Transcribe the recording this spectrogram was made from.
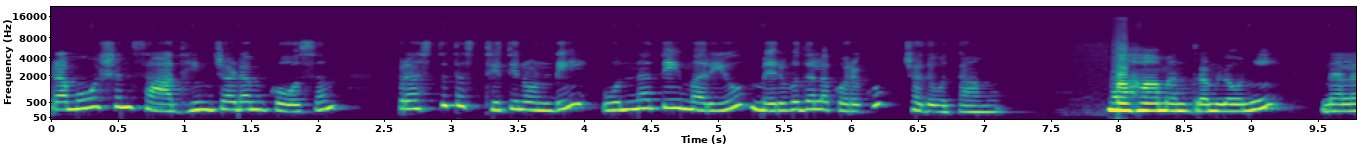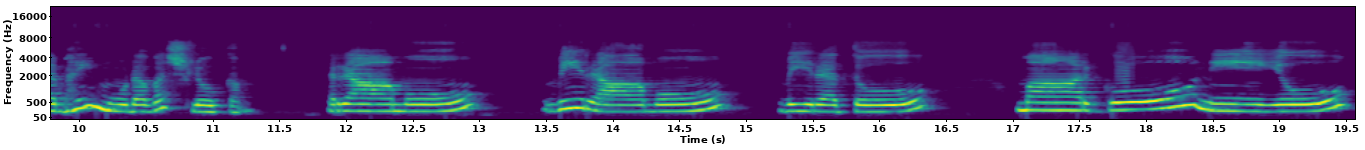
ప్రమోషన్ సాధించడం కోసం ప్రస్తుత స్థితి నుండి ఉన్నతి మరియు మెరుగుదల కొరకు చదువుతాము మహామంత్రంలోని నలభై మూడవ శ్లోకం. రామో విరామో విరతో మార్గో నేయో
